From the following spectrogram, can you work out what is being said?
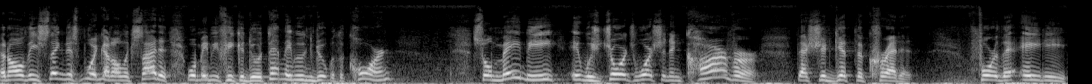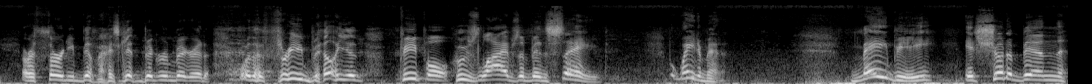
and all these things. This boy got all excited. Well, maybe if he could do it that, maybe we can do it with the corn. So maybe it was George Washington Carver that should get the credit for the 80 or 30 billion, it's getting bigger and bigger, for the 3 billion people whose lives have been saved. But wait a minute. Maybe it should have been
